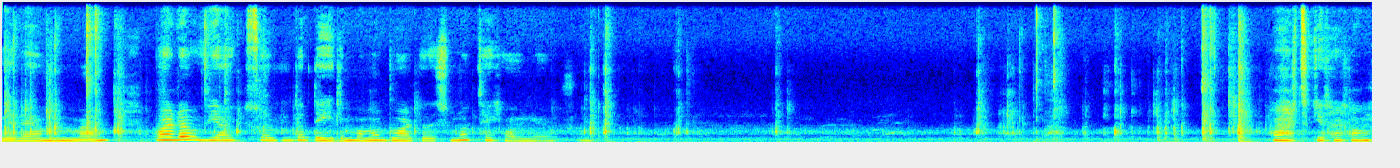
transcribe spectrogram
veremem. Bu arada VIP serverda değilim ama bu arkadaşımla tek oynuyorum şu an. Artık yeter tamam.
